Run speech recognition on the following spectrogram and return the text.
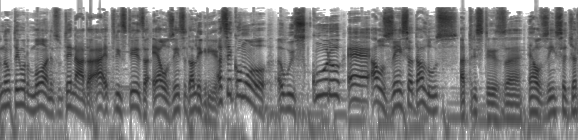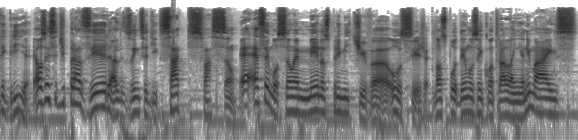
não tem hormônios, não tem nada. Ah, é tristeza é a ausência da alegria. Assim como o escuro é a ausência da luz, a tristeza é a ausência de alegria, é a ausência de prazer, a ausência de satisfação. É, essa emoção é menos primitiva, ou seja, nós podemos encontrá-la em animais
